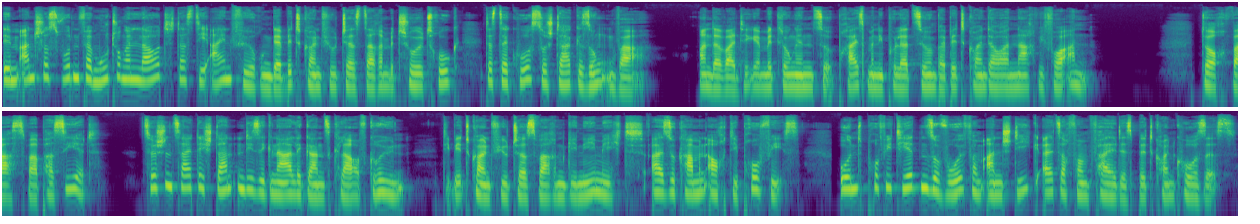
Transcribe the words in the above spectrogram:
Im Anschluss wurden Vermutungen laut, dass die Einführung der Bitcoin-Futures darin mit Schuld trug, dass der Kurs so stark gesunken war. Anderweitige Ermittlungen zur Preismanipulation bei Bitcoin dauern nach wie vor an. Doch was war passiert? Zwischenzeitlich standen die Signale ganz klar auf grün. Die Bitcoin-Futures waren genehmigt, also kamen auch die Profis und profitierten sowohl vom Anstieg als auch vom Fall des Bitcoin-Kurses.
